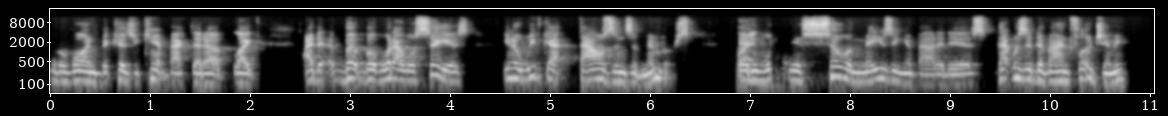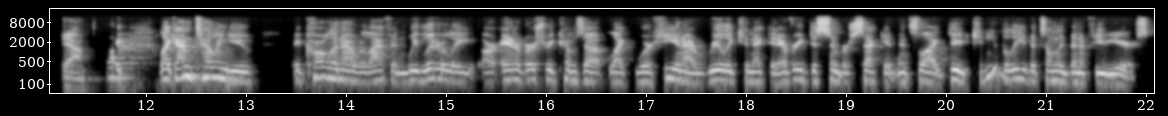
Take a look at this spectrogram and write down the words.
number one because you can't back that up. Like I, but, but what I will say is, you know, we've got thousands of members Right. And what is so amazing about it is that was a divine flow, Jimmy. Yeah. Like, like I'm telling you, Carl and I were laughing. We literally, our anniversary comes up like where he and I really connected every December 2nd. And it's like, dude, can you believe it's only been a few years?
